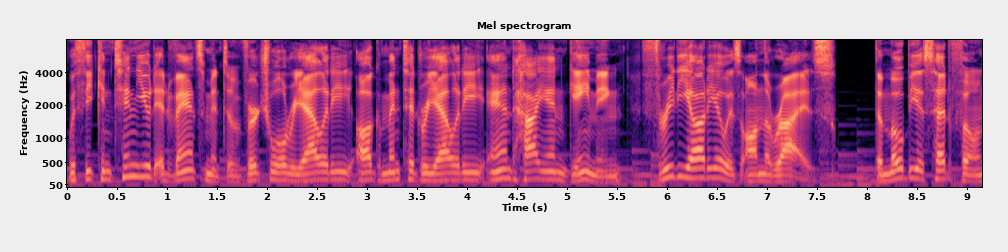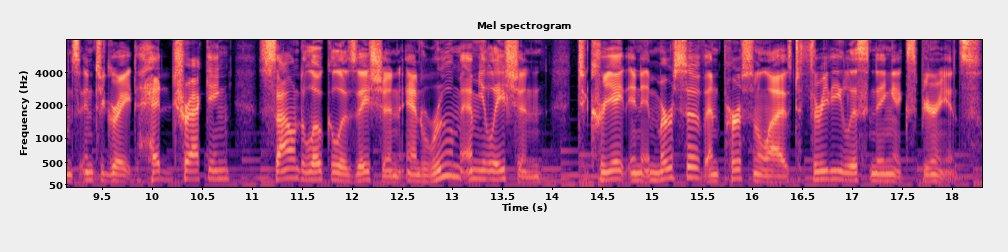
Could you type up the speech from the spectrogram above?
With the continued advancement of virtual reality, augmented reality, and high end gaming, 3D audio is on the rise. The Mobius headphones integrate head tracking, sound localization, and room emulation to create an immersive and personalized 3D listening experience.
